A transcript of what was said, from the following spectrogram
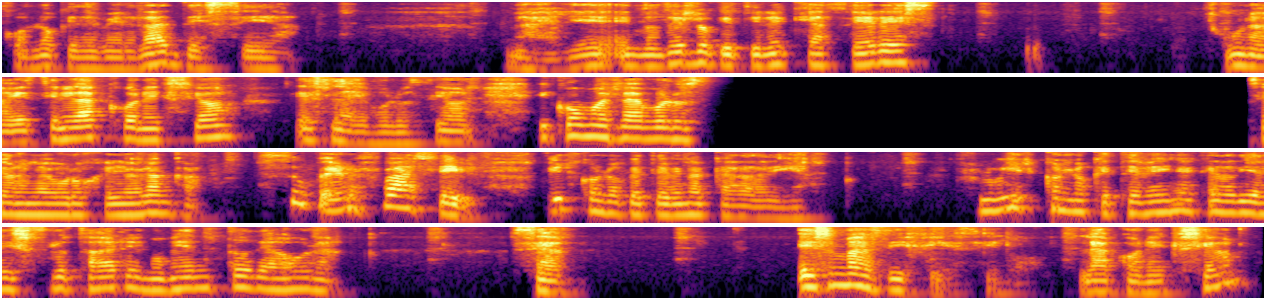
con lo que de verdad desea. ¿Vale? Entonces lo que tiene que hacer es, una vez tiene la conexión, es la evolución. ¿Y cómo es la evolución en la brujería blanca? Súper fácil. Ir con lo que te venga cada día. Fluir con lo que te venga cada día. Disfrutar el momento de ahora. O sea, es más difícil la conexión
